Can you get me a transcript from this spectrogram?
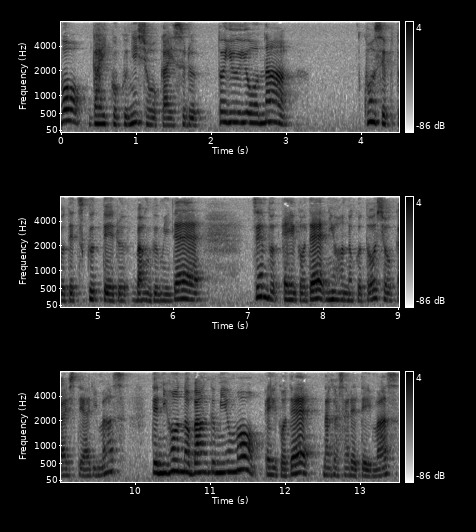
を外国に紹介するというようなコンセプトで作っている番組で全部英語で日本のことを紹介してあります。で日本の番組も英語で流されています。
